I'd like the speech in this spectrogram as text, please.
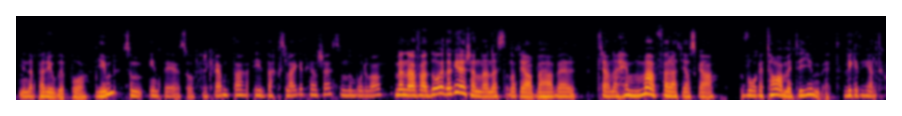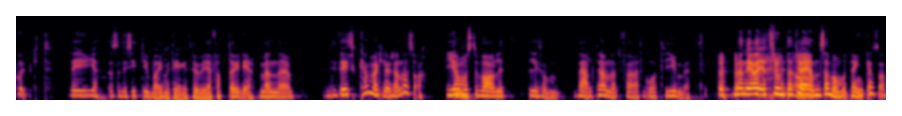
mina perioder på gym som inte är så frekventa i dagsläget kanske som de borde vara. Men i alla fall, då, då kan jag känna nästan att jag behöver träna hemma för att jag ska våga ta mig till gymmet, vilket är helt sjukt. Det, är ju jätte, alltså det sitter ju bara i mitt eget huvud, jag fattar ju det. Men eh, det, det kan verkligen kännas så. Jag Mm. måste vara lite liksom, vältränad för att gå till gymmet. Men jag, jag tror inte att jag är Ja. ensam om att tänka så.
